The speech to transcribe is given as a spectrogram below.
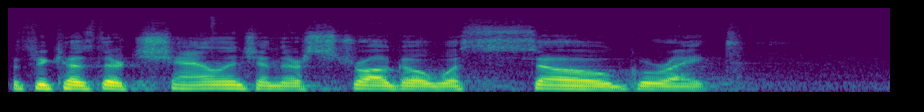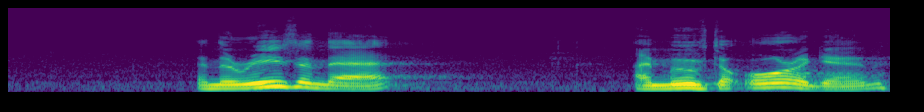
was because their challenge and their struggle was so great. And the reason that I moved to Oregon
